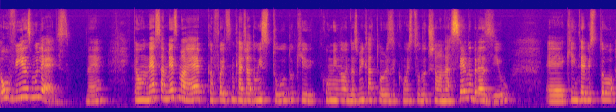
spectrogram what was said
Ouvir as mulheres, né? Então, nessa mesma época, foi desencadeado um estudo que culminou em 2014 com um estudo que chama Nascer no Brasil, é, que entrevistou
